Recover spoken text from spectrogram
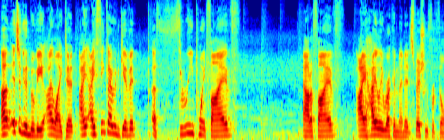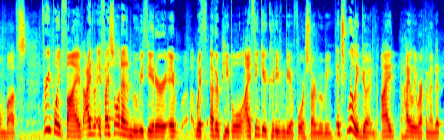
Uh, it's a good movie. I liked it. I, I think i would give it a 3.5 out of 5 i highly recommend it especially for film buffs. 3.5 I, if i saw it at a movie theater it, with other people i think it could even be a four star movie. It's really good. I highly recommend it.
